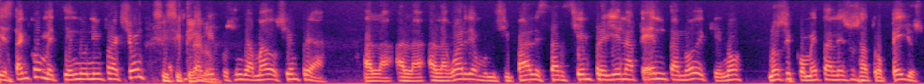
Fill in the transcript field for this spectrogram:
y están cometiendo una infracción. Sí, sí, Aquí claro. También pues un llamado siempre a, a la, a, la, a la Guardia Municipal, estar siempre bien atenta, ¿no? De que no, no se cometan esos atropellos.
